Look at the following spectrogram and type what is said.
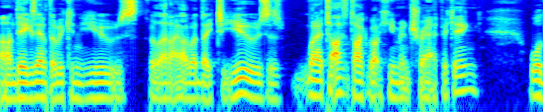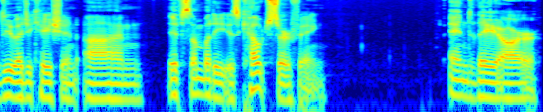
um, the example that we can use or that i would like to use is when i talk to talk about human trafficking we'll do education on if somebody is couch surfing and they are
